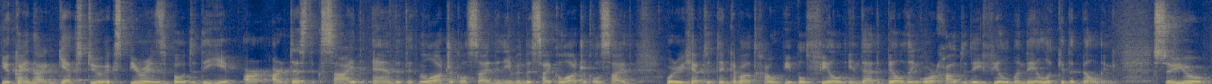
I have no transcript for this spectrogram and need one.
You kind of get to experience both the artistic side and the technological side and even the psychological side where you have to think about how people feel in that building or how do they feel when they look at the building. So you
